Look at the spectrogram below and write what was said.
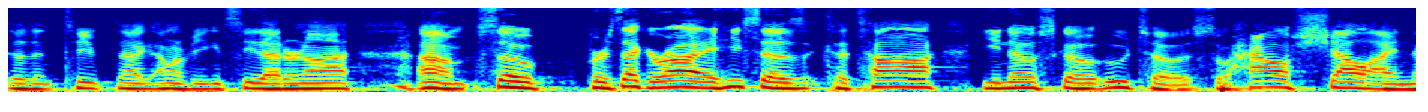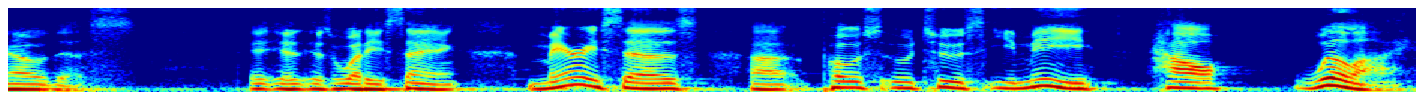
isn't too. I don't know if you can see that or not. Um, so for Zechariah, he says, "Kata ginosko utos." So how shall I know this? Is, is what he's saying. Mary says, uh, "Pos utus imi." How will I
